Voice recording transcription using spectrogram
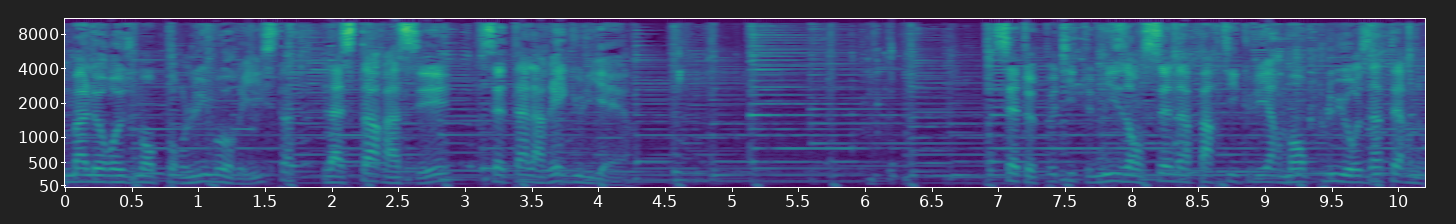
Malheureusement pour l'humoriste, la Star AC, c'est à la régulière. Cette petite mise en scène a particulièrement plu aux internautes.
